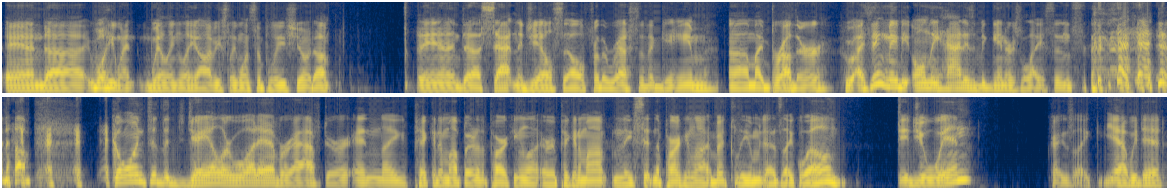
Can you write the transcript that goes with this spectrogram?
and uh, well, he went willingly, obviously, once the police showed up, and uh, sat in the jail cell for the rest of the game. Uh, my brother, who I think maybe only had his beginner's license, ended up going to the jail or whatever after, and like picking him up out of the parking lot, or picking him up, and they sit in the parking lot about to leave. My dad's like, "Well, did you win?" Craig's like, "Yeah, we did."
